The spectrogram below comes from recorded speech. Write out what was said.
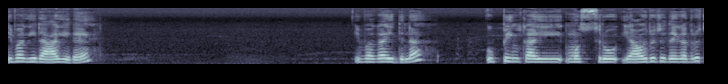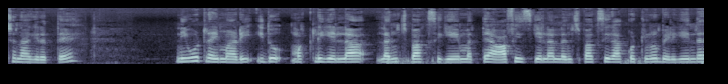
ಇವಾಗ ಇದಾಗಿದೆ. ಇವಾಗ ಇದನ್ನು ಉಪ್ಪಿನಕಾಯಿ, ಮೊಸರು ಯಾವುದ್ರ ಜೊತೆಗಾದರೂ ಚೆನ್ನಾಗಿರುತ್ತೆ. ನೀವು ಟ್ರೈ ಮಾಡಿ. ಇದು ಮಕ್ಕಳಿಗೆಲ್ಲ ಲಂಚ್ ಬಾಕ್ಸಿಗೆ ಮತ್ತು ಆಫೀಸ್ಗೆಲ್ಲ ಲಂಚ್ ಬಾಕ್ಸಿಗೆ ಹಾಕ್ಕೊಟ್ರು ಬೆಳಗ್ಗೆಯಿಂದ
